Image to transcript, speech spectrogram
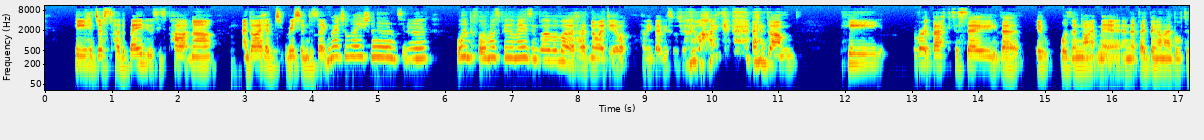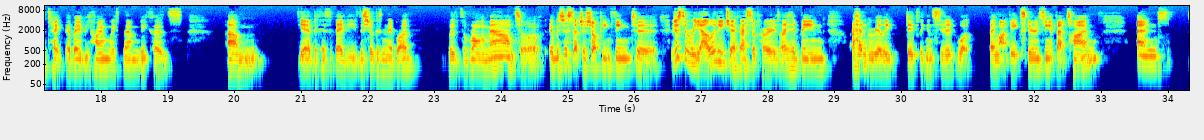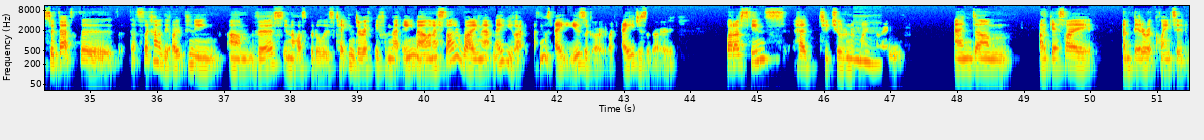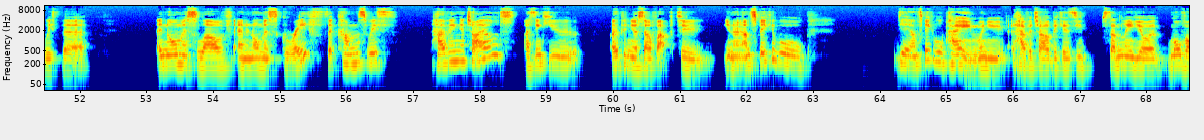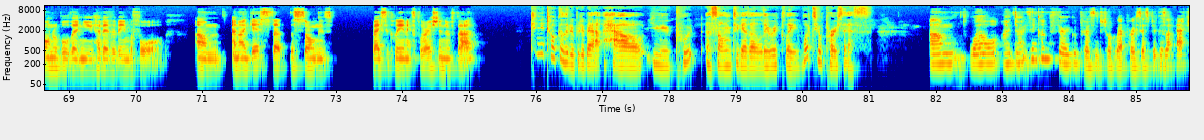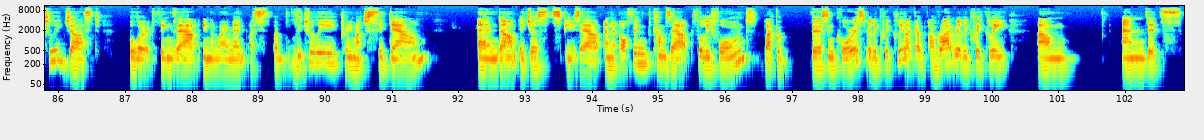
He had just had a baby with his partner, and I had written to say, Congratulations, you know, wonderful, must be amazing, blah, blah, blah. I had no idea what having babies was really like. And um, he wrote back to say that it was a nightmare and that they'd been unable to take their baby home with them because, um, yeah, because the baby, the sugars in their blood with the wrong amount or it was just such a shocking thing to just a reality check i suppose. I had been i hadn't really deeply considered what they might be experiencing at that time. And so that's the that's the kind of the opening um, verse in the hospital is taken directly from that email. And i started writing that maybe like i think it was eight years ago like ages ago. But i've since had two children of mm. my own. And um, i guess i am better acquainted with the enormous love and enormous grief that comes with having a child. I think you open yourself up to, you know, unspeakable yeah, unspeakable pain when you have a child because you suddenly you're more vulnerable than you have ever been before. Um, and I guess that the song is basically an exploration of that. Can you talk a little bit about how you put a song together lyrically? What's your process? Um, well, I don't think I'm a very good person to talk about process because I actually just blurt things out in a moment. I, I literally pretty much sit down and um, it just spews out. And it often comes out fully formed, like a verse and chorus, really quickly. Like I, I write really quickly, um, and it's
